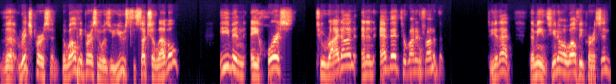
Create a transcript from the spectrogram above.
the rich person, the wealthy person was used to such a level, even a horse to ride on and an Eved to run in front of him. Do you hear that? That means you know a wealthy person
